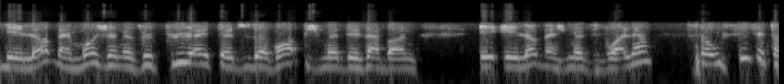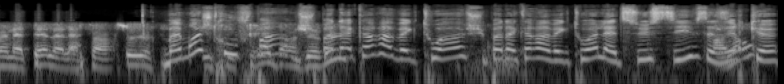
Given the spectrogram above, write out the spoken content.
il est là, ben moi je ne veux plus être du devoir, puis je me désabonne. Et, et là, ben je me dis, voilà, ça aussi c'est un appel à la censure. Ben moi je trouve pas, je suis pas d'accord avec toi, je suis pas d'accord avec toi là-dessus Steve, c'est-à-dire Ah que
